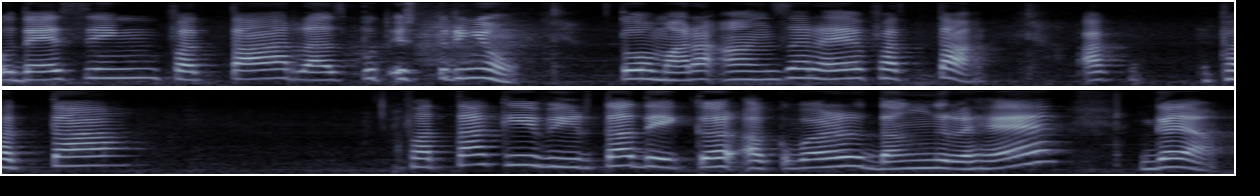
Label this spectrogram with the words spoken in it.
उदय सिंह फत्ता राजपूत स्त्रियों। तो हमारा आंसर है फत्ता। अक, फत्ता फत्ता की वीरता देखकर अकबर दंग रह गया।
